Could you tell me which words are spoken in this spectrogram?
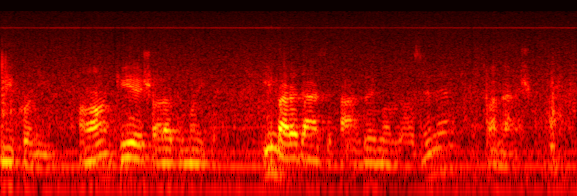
می‌کنیم. ها که اشارات ما این برای درس فردای ما لازمه. تا نشون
